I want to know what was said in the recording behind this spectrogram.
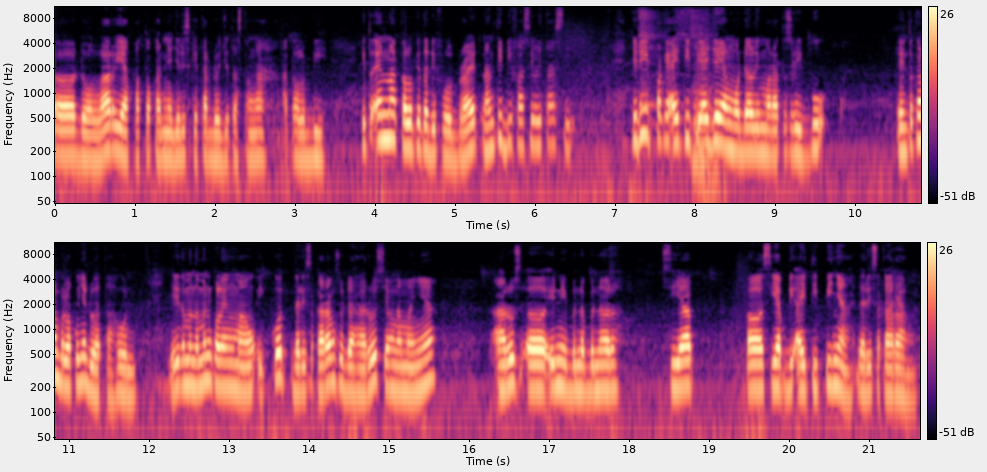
eh, dolar ya patokannya. Jadi sekitar 2 juta setengah atau lebih. Itu enak kalau kita di Fulbright nanti difasilitasi. Jadi pakai ITP aja yang modal 500 ribu. Dan itu kan berlakunya 2 tahun jadi teman-teman kalau yang mau ikut dari sekarang sudah harus yang namanya harus eh, ini benar-benar siap eh, siap di ITP-nya dari sekarang.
